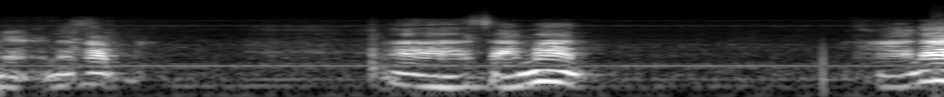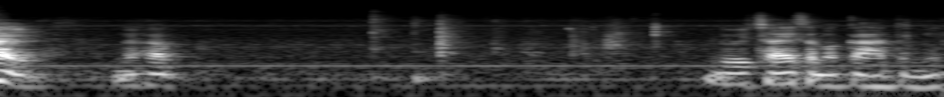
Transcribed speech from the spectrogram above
เนี่ยนะครับาสามารถหาได้นะครับ โดยใช้สมการตรงนี้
